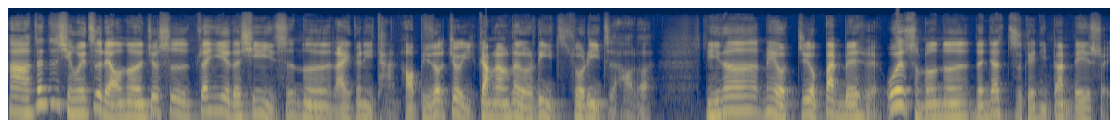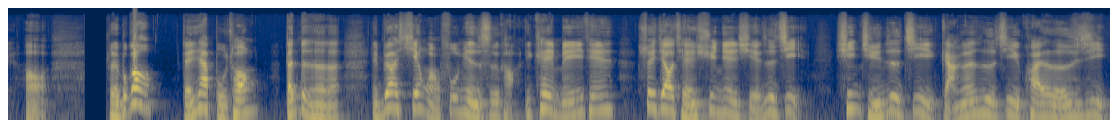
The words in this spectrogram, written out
啊，认知行为治疗呢，就是专业的心理师呢来跟你谈。好，比如说就以刚刚那个例子做例子好了，你呢没有只有半杯水，为什么呢？人家只给你半杯水哦，水不够，等一下补充。等等等等，你不要先往负面思考。你可以每一天睡觉前训练写日记、心情日记、感恩日记、快乐的日记。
